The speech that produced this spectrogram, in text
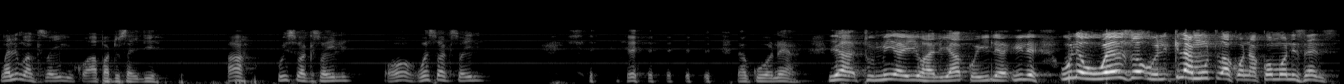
Mwalimu wa kiswahili uko hapa tusaidie. Ah, huisi wa kiswahili? Oh, wesi wa kiswahili na kuonea. Ya tumia hiyo hali yako ile ile ule uwezo uli, kila mtu ako na common sense.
